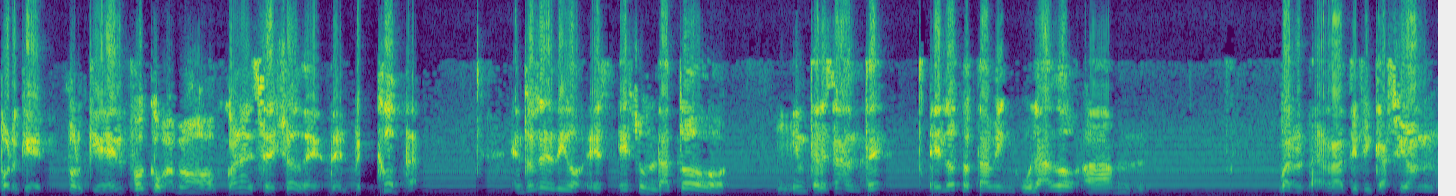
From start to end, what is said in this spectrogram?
¿Por qué? Porque él fue como con el sello del PJ. Entonces digo, es, un dato interesante. El otro está vinculado a, bueno, la ratificación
